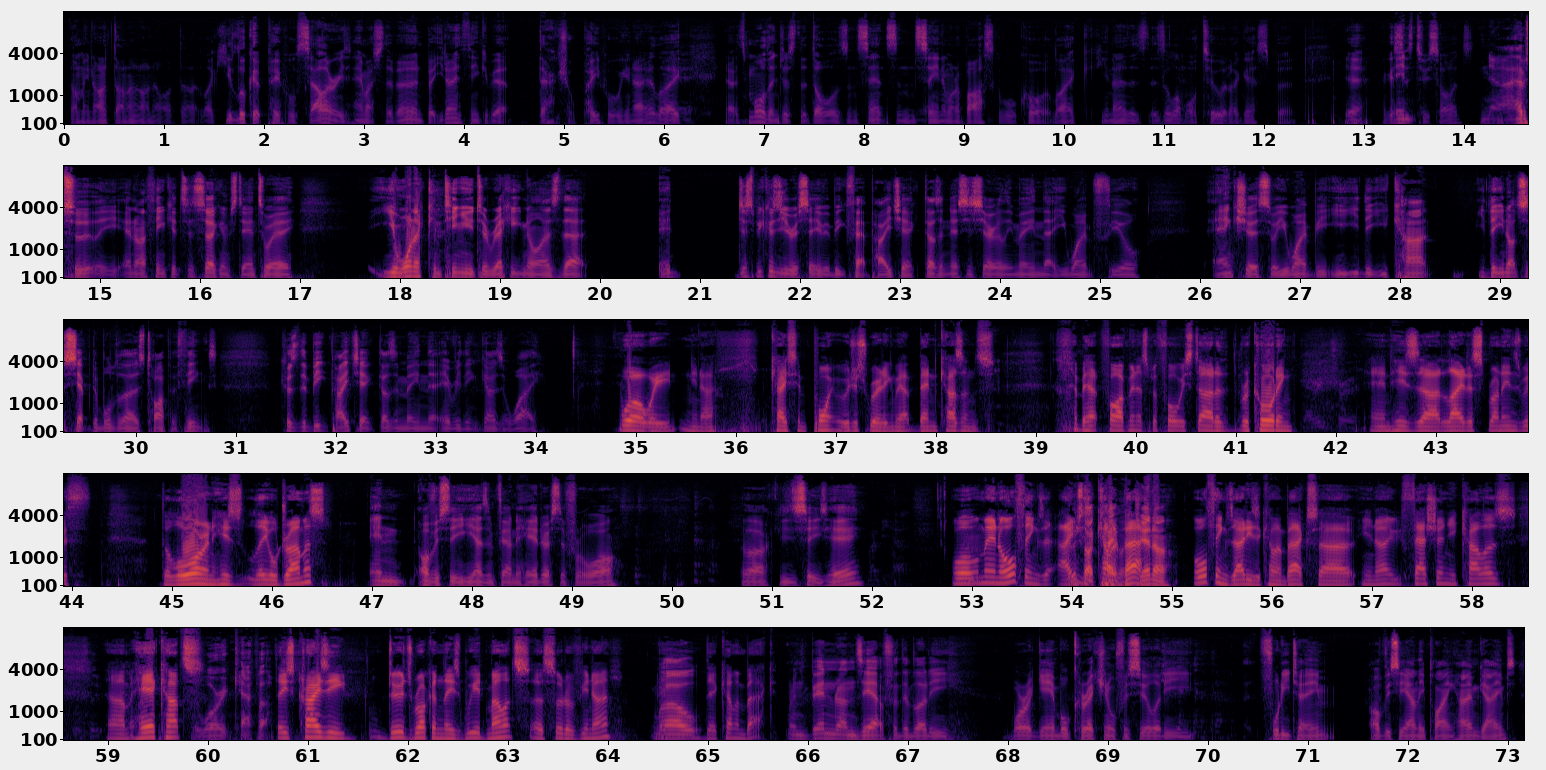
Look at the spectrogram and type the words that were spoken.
I mean, I've done it. I know I've done it. Like, you look at people's salaries and how much they've earned, but you don't think about they're actual people. You know, like you know, it's more than just the dollars and cents and seeing them on a basketball court. Like, you know, there's there's a lot more to it, I guess. But yeah, I guess And- there's two sides. No, absolutely, and I think it's a circumstance where you want to continue to recognise that it just because you receive a big fat paycheck doesn't necessarily mean that you won't feel anxious or you won't be you, you, that you can't that you're not susceptible to those type of things. Because the big paycheck doesn't mean that everything goes away. Well, we, you know, case in point, we were just reading about Ben Cousins about five minutes before we started recording, and his uh, latest run-ins with the law and his legal dramas. And obviously, he hasn't found a hairdresser for a while. Like, you see his hair? Well, Mm. mean, all things at Looks eighties like are coming Caitlyn back. Jenner. All things eighties are coming back. So you know, fashion, your colours, um, the haircuts. Warwick Capper. These crazy dudes rocking these weird mullets are sort of, you know, Well, they're coming back. when Ben runs out for the bloody Warragamble Correctional Facility footy team, obviously only playing home games,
